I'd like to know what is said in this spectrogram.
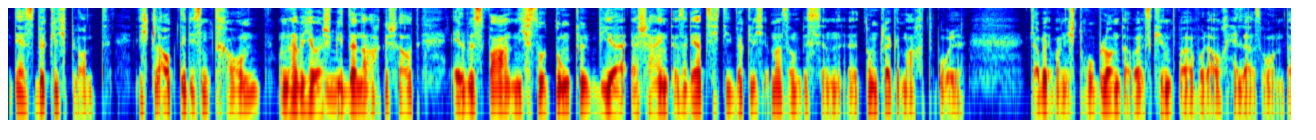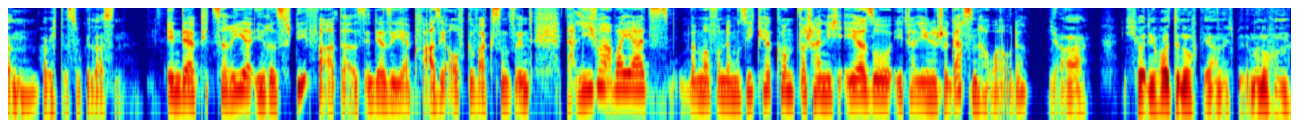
der ist wirklich blond. Ich glaubte diesen Traum und dann habe ich aber mhm. später nachgeschaut, Elvis war nicht so dunkel, wie er erscheint. Also der hat sich die wirklich immer so ein bisschen äh, dunkler gemacht wohl. Ich glaube, er war nicht strohblond, aber als Kind war er wohl auch heller so und dann mhm. habe ich das so gelassen. In der Pizzeria ihres Stiefvaters, in der sie ja quasi aufgewachsen sind, da liefen aber ja jetzt, wenn man von der Musik herkommt, wahrscheinlich eher so italienische Gassenhauer, oder? Ja, ich höre die heute noch gerne. Ich bin immer noch ein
